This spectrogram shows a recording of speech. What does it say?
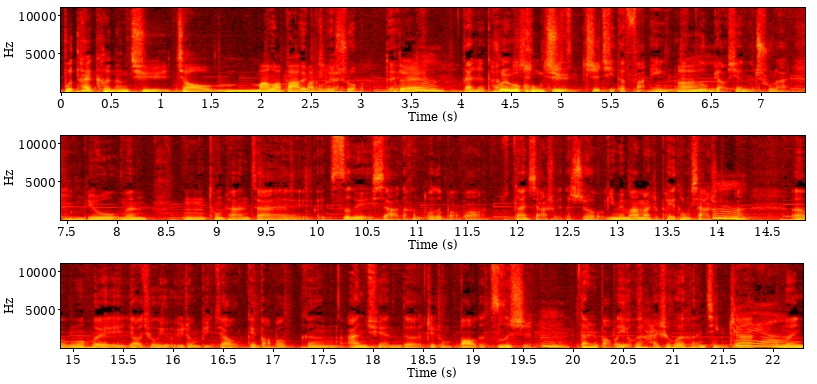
不太可能去叫妈妈爸爸之类的。对。对，但是他会有恐惧。肢肢体的反应能够表现得出来。比如我们嗯，通常在四个月以下的很多的宝宝刚下水的时候，因为妈妈是陪同下水嘛，呃，我们会要求有一种比较给宝宝更安全的这种抱的姿势。嗯，但是宝宝也会还是会很紧张。对呀我们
